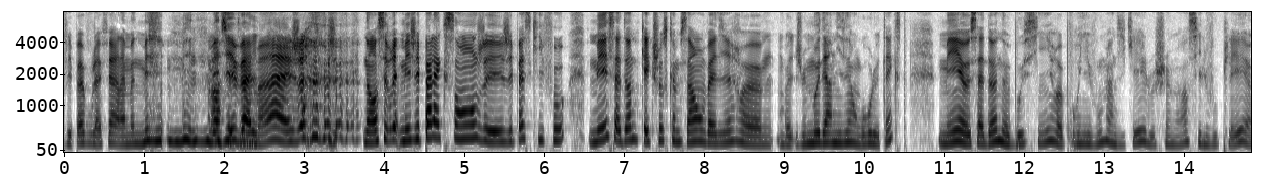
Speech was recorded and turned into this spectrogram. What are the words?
vais pas vous la faire à la mode mé- mé- Ah, c'est médiévale, dommage. non, c'est vrai, mais j'ai pas l'accent, j'ai pas ce qu'il faut. Mais ça donne quelque chose comme ça, on va dire. euh, on va- je vais moderniser en gros le texte, mais euh, ça donne Bossir, pourriez-vous m'indiquer le chemin, s'il vous plaît?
